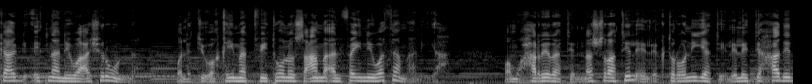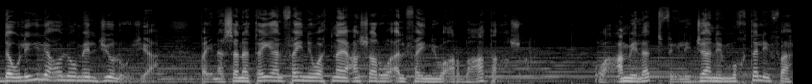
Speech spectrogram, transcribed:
كاج 22 والتي أقيمت في تونس عام 2008 ومحررة النشرة الإلكترونية للاتحاد الدولي لعلوم الجيولوجيا بين سنتي 2012 و 2014 وعملت في لجان مختلفة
